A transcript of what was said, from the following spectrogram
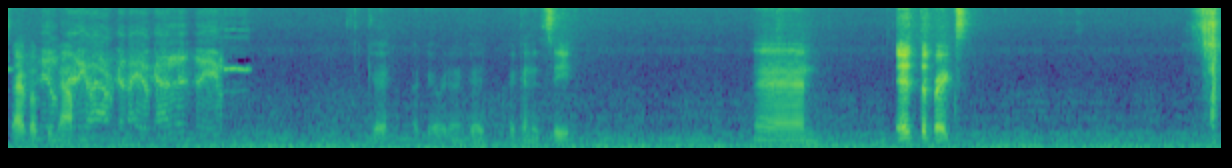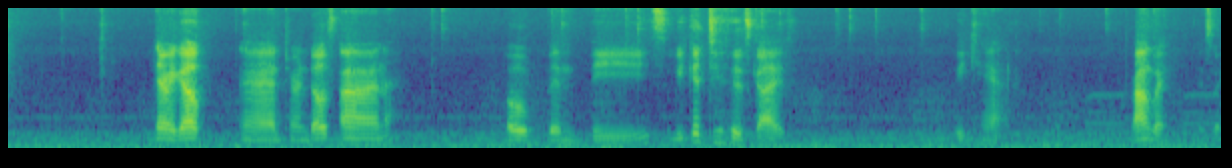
Drive up the mountain. Okay. Okay, we're doing good. I couldn't see. And hit the brakes. There we go. And turn those on. Open these. We could do this, guys. We can. Wrong way. This way.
